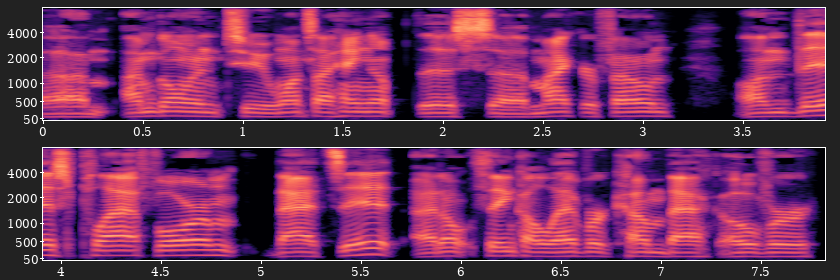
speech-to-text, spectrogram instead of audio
Um, I'm going to once I hang up this uh, microphone on this platform. That's it. I don't think I'll ever come back over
